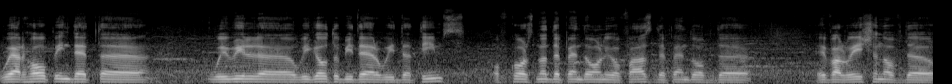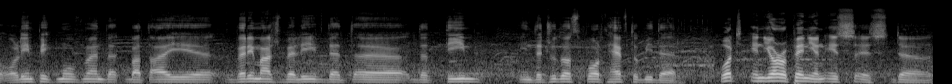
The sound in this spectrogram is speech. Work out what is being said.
We are hoping that uh, we will uh, we go to be there with the teams. Of course, not depend only of us, depend of the evaluation of the Olympic movement. But I uh, very much believe that uh, the team in the judo sport have to be there. What, in your opinion, is, is the,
